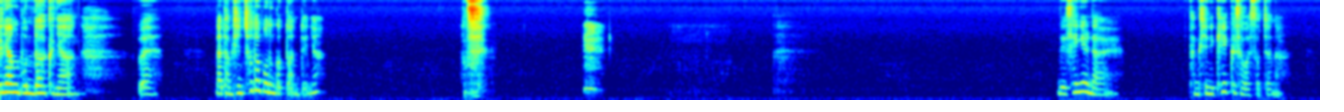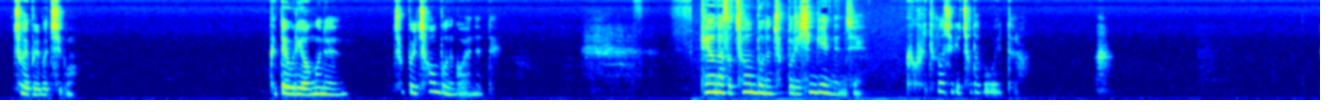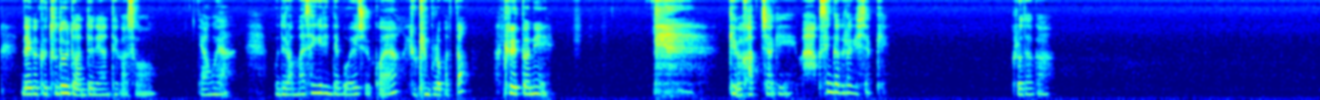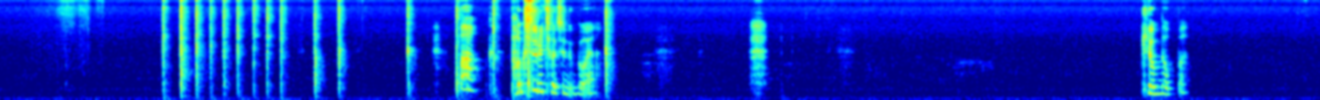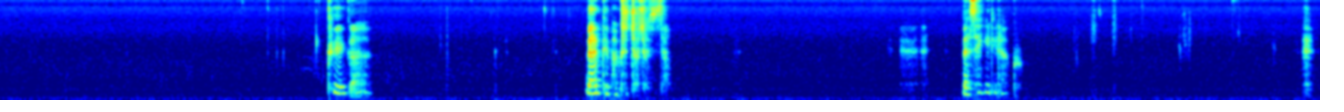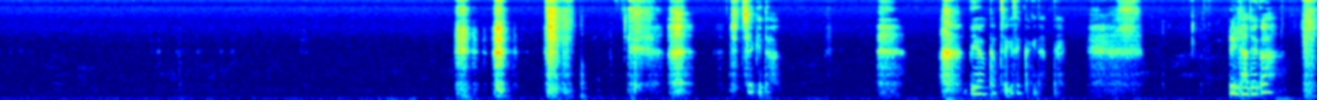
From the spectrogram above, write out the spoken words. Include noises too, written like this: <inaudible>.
그냥 본다, 그냥. 왜? 나 당신 쳐다보는 것도 안 되냐? <laughs> 내 생일날 당신이 케이크 사왔었잖아. 초에 불 붙이고. 그때 우리 영우는 촛불 처음 보는 거였는데. 태어나서 처음 보는 촛불이 신기했는지 그걸 뚫어지게 쳐다보고 있더라. 내가 그 두 돌도 안 된 애한테 가서 영우야 오늘 엄마 생일인데 뭐 해줄 거야? 이렇게 물어봤다? <laughs> 그랬더니 걔가 갑자기 막 생각을 하기 시작해. 그러다가 박수를 쳐주는 거야. 기억나 오빠? 그 애가 나한테 박수 쳐줬어. 나 생일이라고. 주책이다. <laughs> 미안, 갑자기 생각이 났네. 일 다 돼가?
